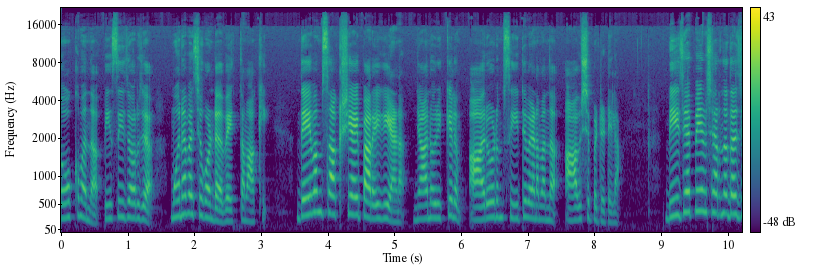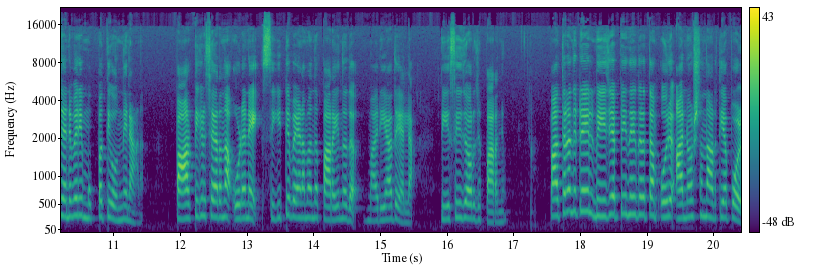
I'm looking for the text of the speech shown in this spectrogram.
നോക്കുമെന്ന് പി സി ജോർജ് മുനവെച്ചുകൊണ്ട് വ്യക്തമാക്കി. ദൈവം സാക്ഷിയായി പറയുകയാണ് ഞാൻ ഒരിക്കലും ആരോടും സീറ്റ് വേണമെന്ന് ആവശ്യപ്പെട്ടിട്ടില്ല. ബി ജെ പിയിൽ ചേർന്നത് ജനുവരി മുപ്പത്തി ഒന്നിനാണ് പാർട്ടിയിൽ ചേർന്ന ഉടനെ സീറ്റ് വേണമെന്ന് പറയുന്നത് മര്യാദയല്ല പി സി ജോർജ് പറഞ്ഞു. പത്തനംതിട്ടയിൽ ബി ജെ പി നേതൃത്വം ഒരു അന്വേഷണം നടത്തിയപ്പോൾ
